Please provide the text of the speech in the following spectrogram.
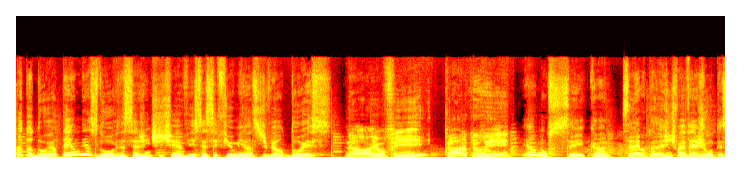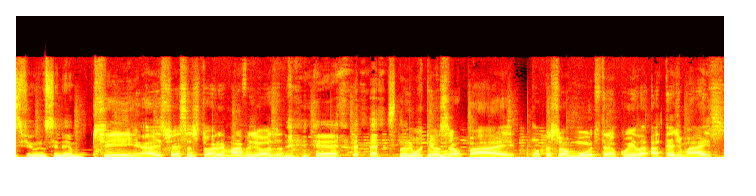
Ô, Dudu, eu tenho minhas dúvidas se a gente tinha visto esse filme antes de ver o 2. Não, eu vi. Claro que eu vi. Eu não sei, cara. Você lembra quando a gente vai ver junto esse filme no cinema? Sim, a- essa história é maravilhosa. É, história Porque muito o boa. seu pai, uma pessoa muito tranquila, até demais,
